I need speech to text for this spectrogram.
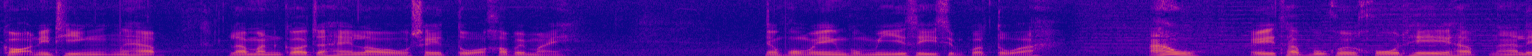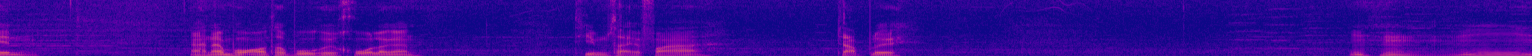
เกาะนี้ทิ้งนะครับ แล้วมันก็จะให้เราใช้ตั๋วเข้าไปใหม่ อย่างผมเองผมมี 40 กว่าตั๋วเอ้าไอ้ทาบูโคโคเท่ครับน่าเล่นอะนั้นผมเอาทาปูเคยโคแล้วกัน ทีมสายฟ้าจับเลยอือหือ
